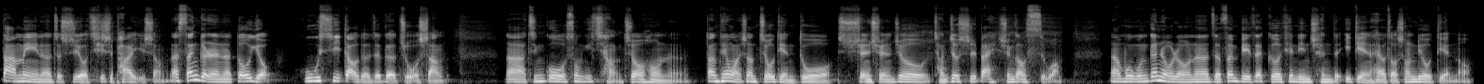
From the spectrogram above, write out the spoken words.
大妹呢则是有七十趴以上，那三个人呢都有呼吸道的这个灼伤。那经过送医抢救后呢，当天晚上九点多，璇璇就抢救失败，宣告死亡。那文文跟柔柔呢，则分别在隔天凌晨的一点，还有早上六点哦，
